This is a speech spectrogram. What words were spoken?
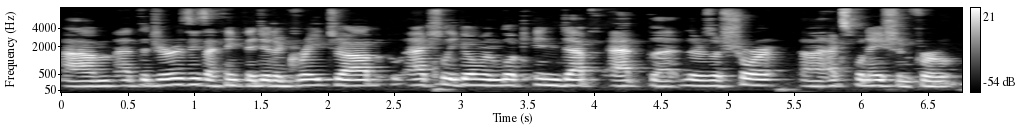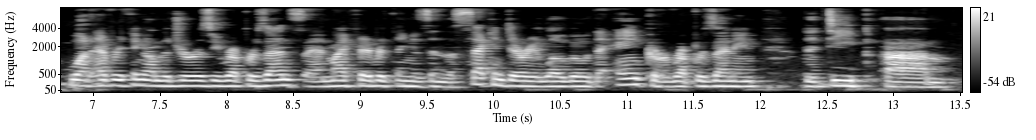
um, at the jerseys. I think they did a great job. Actually, go and look in depth at the. There's a short uh, explanation for what everything on the jersey represents, and my favorite thing is in the secondary logo, the anchor representing the deep. Um,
